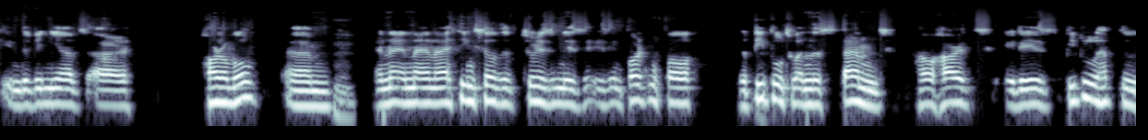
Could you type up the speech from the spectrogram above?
in the vineyards are horrible. Um, mm and and, and I think so that tourism is is important for the people to understand how hard it is. People have to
